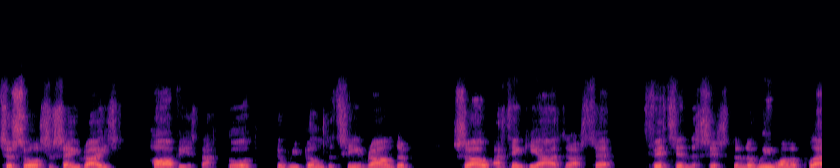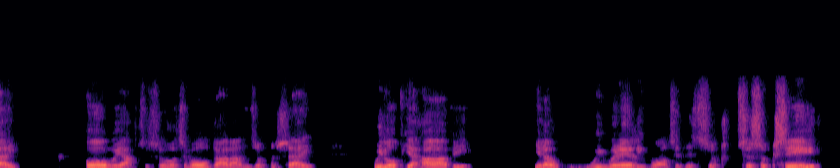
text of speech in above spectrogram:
to sort of say, right, Harvey is that good that we build a team around him. So I think he either has to fit in the system that we want to play, or we have to sort of hold our hands up and say, we love you, Harvey. You know, we really wanted this to succeed,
